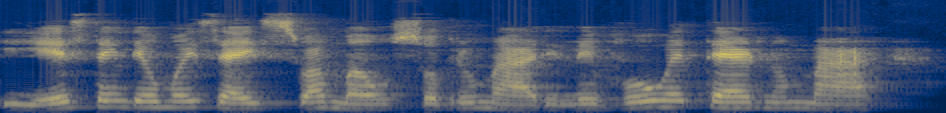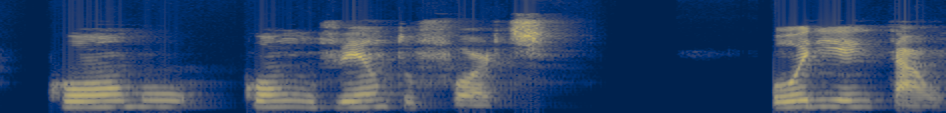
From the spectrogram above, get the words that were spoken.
E estendeu Moisés sua mão sobre o mar e levou o eterno mar como com um vento forte oriental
